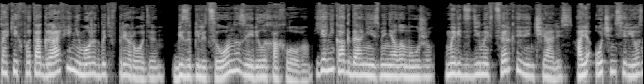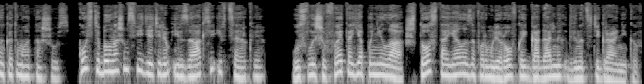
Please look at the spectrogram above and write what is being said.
«Таких фотографий не может быть в природе», – безапелляционно заявила Хохлова. «Я никогда не изменяла мужу. Мы ведь с Димой в церкви венчались, а я очень серьезно к этому отношусь. Костя был нашим свидетелем и в ЗАГСе, и в церкви. Услышав это, я поняла, что стояло за формулировкой гадальных двенадцатигранников.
